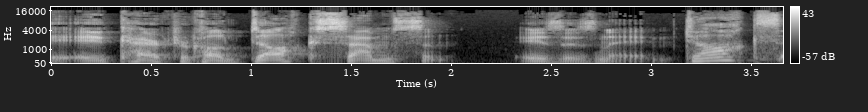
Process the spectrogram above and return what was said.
a character called Doc Samson. Is his name? Docs.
